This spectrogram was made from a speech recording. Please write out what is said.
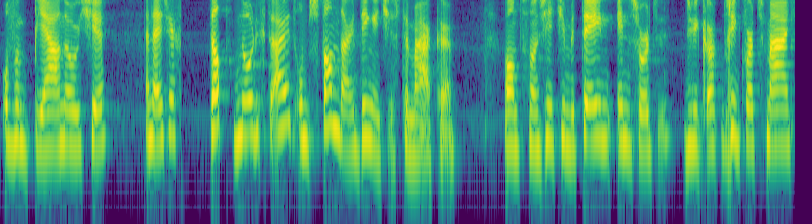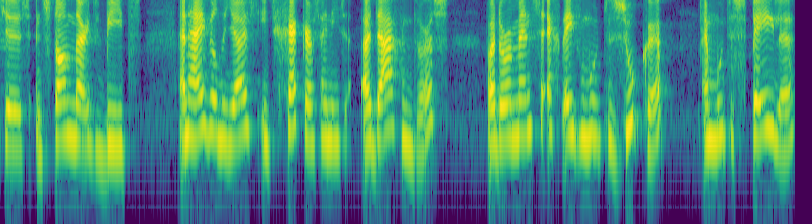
of een pianootje. En hij zegt dat nodigt uit om standaard dingetjes te maken. Want dan zit je meteen in een soort drie- driekwartsmaatjes en standaard beats. En hij wilde juist iets gekkers en iets uitdagenders, waardoor mensen echt even moeten zoeken en moeten spelen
